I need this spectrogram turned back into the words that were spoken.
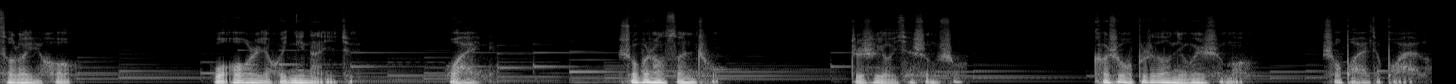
走了以后，我偶尔也会呢喃一句：“我爱你。”说不上酸楚，只是有一些生疏。可是我不知道你为什么说不爱就不爱了。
